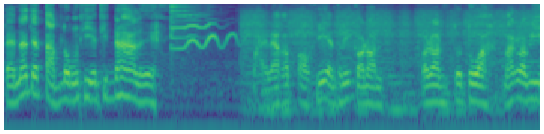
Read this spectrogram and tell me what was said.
แต่น่าจะตัดลงทีอาทิตย์หน้าเลย ไปแล้วครับ ออกที่แอนโทนีกอร์ดอนกอร์ดอนตัวตัวมาร์กลาวี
